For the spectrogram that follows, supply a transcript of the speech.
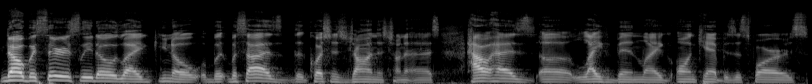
no, but seriously though, like you know, but besides the questions John is trying to ask, how has uh, life been like on campus as far as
